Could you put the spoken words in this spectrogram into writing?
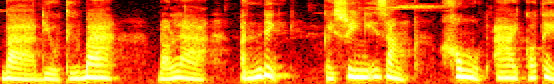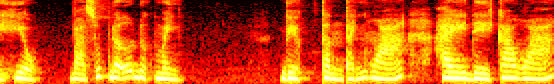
Và điều thứ ba, đó là ấn định cái suy nghĩ rằng không một ai có thể hiểu và giúp đỡ được mình. Việc thần thánh hóa hay đề cao hóa,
